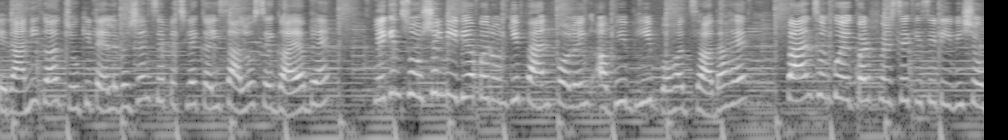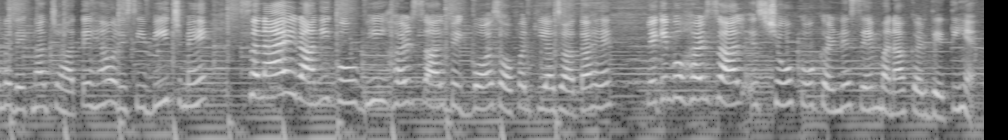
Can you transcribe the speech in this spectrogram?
ईरानी का, जो कि टेलीविज़न से पिछले कई सालों से गायब है। लेकिन सोशल मीडिया पर उनकी फ़ैन फॉलोइंग अभी भी बहुत ज़्यादा है। फैंस उनको एक बार फिर से किसी टीवी शो में देखना चाहते हैं और इसी बीच में सनाया ईरानी को भी हर साल बिग बॉस ऑफ़र किया जाता है। लेकिन वो हर साल इस शो को करने से मना कर देती हैं।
